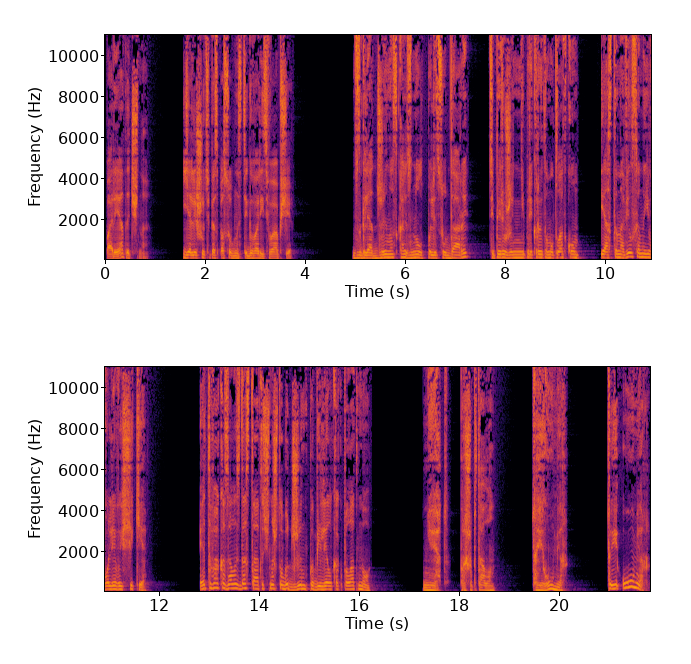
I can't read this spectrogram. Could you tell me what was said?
порядочно, я лишу тебя способности говорить вообще». Взгляд Джина скользнул по лицу Дары, теперь уже неприкрытому платком, и остановился на его левой щеке. Этого оказалось достаточно, чтобы Джин побелел, как полотно. «Нет», — прошептал он, — «ты умер! Ты умер!»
